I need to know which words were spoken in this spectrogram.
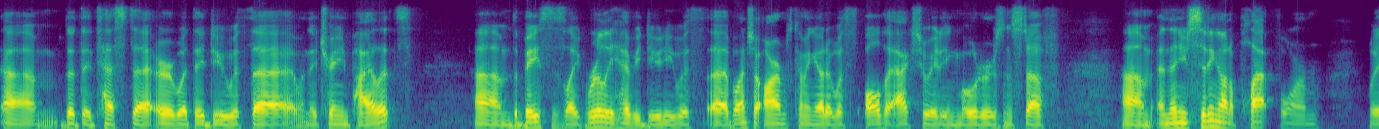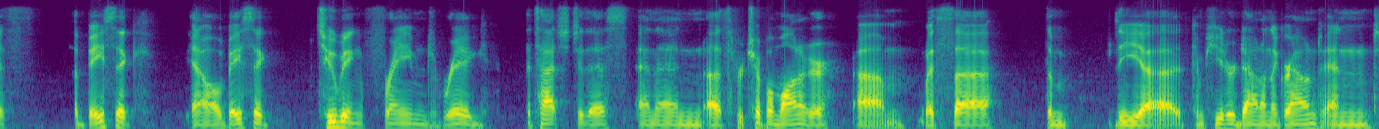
um, that they test uh, or what they do with uh, when they train pilots. Um, the base is like really heavy duty with a bunch of arms coming out of it with all the actuating motors and stuff. Um, and then you're sitting on a platform with a basic, you know, basic tubing framed rig attached to this, and then a th- triple monitor um, with uh, the the uh, computer down on the ground and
